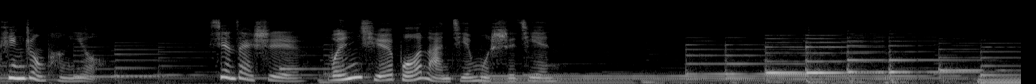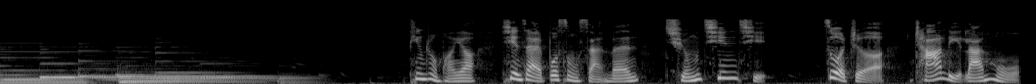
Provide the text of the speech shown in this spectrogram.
听众朋友，现在是文学博览节目时间。听众朋友，现在播送散文《穷亲戚》，作者查理·兰姆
